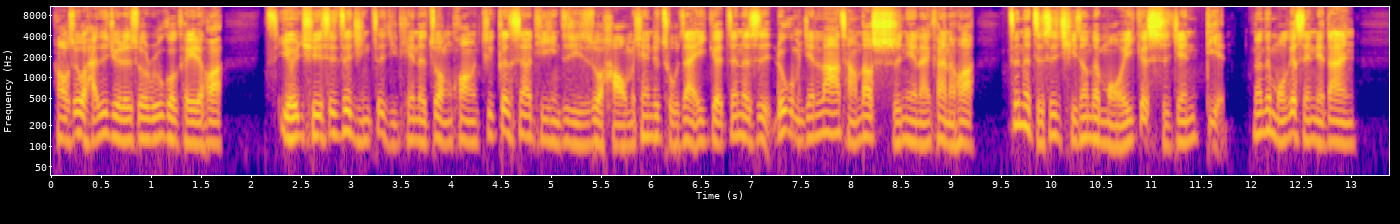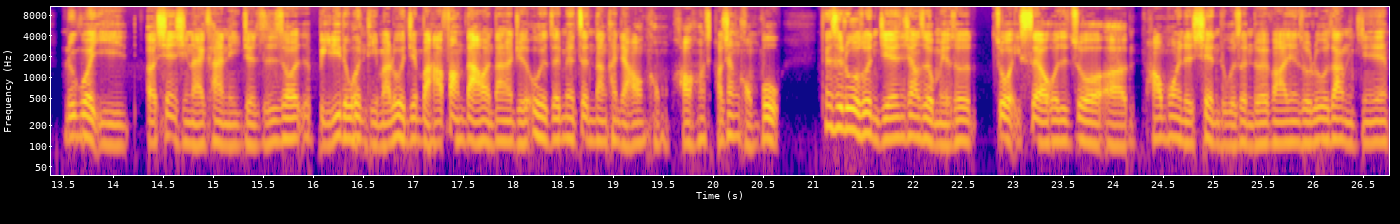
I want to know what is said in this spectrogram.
好，所以我还是觉得说，如果可以的话，尤其是这几这几天的状况，就更是要提醒自己是说，好，我们现在就处在一个真的是，如果我们今天拉长到十年来看的话，真的只是其中的某一个时间点。那在某个时间点，当然如果以呃现行来看，你就只是说比例的问题嘛。如果你今天把它放大的话，当然觉得哦，这边震荡看起来好恐，好好像恐怖。但是如果说你今天像是我们有时候做 Excel 或者做呃 PowerPoint 的线图的时候，你都会发现说，如果让你今天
